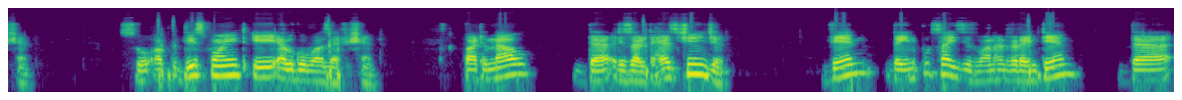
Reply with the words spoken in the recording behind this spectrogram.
Efficient. So up to this point, A algo was efficient. But now the result has changed. When the input size is 110, the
